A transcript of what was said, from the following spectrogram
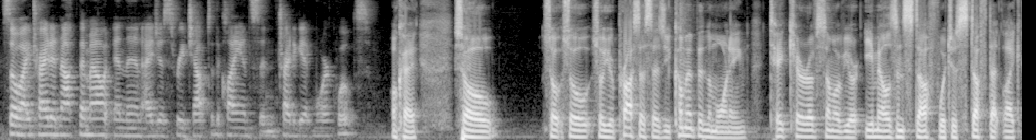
So I try to knock them out, and then I just reach out to the clients and try to get more quotes. Okay. So so so so your process is you come up in the morning, take care of some of your emails and stuff, which is stuff that like,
